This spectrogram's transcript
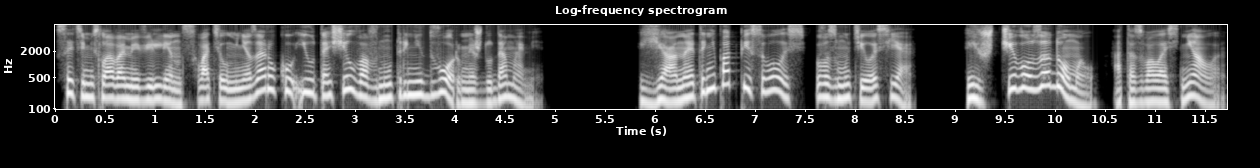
С этими словами Виллен схватил меня за руку и утащил во внутренний двор между домами. «Я на это не подписывалась», — возмутилась я. «Ишь, чего задумал?» — отозвалась Няла.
